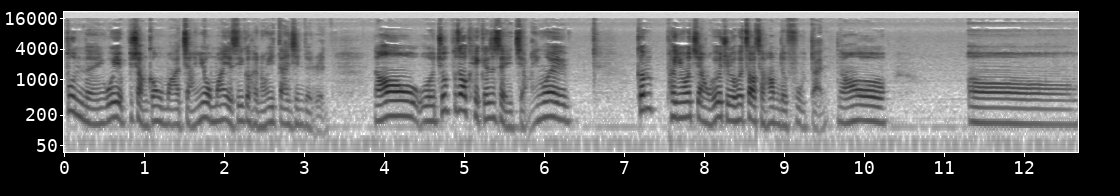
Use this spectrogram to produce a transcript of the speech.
不能，我也不想跟我妈讲，因为我妈也是一个很容易担心的人。然后我就不知道可以跟谁讲，因为跟朋友讲，我又觉得会造成他们的负担。然后，呃，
